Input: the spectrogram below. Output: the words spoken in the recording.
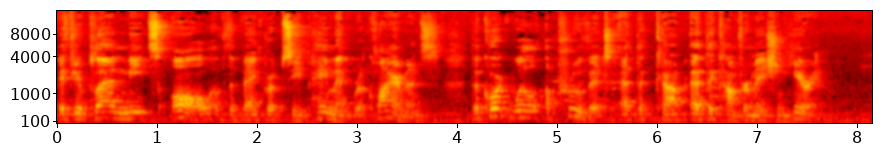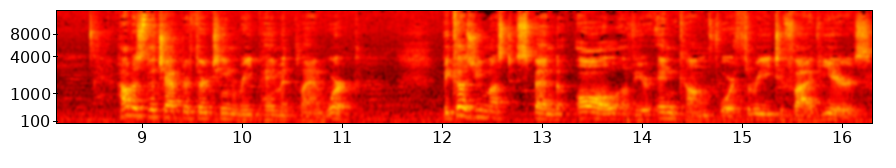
If your plan meets all of the bankruptcy payment requirements, the court will approve it at the, at the confirmation hearing. How does the Chapter 13 repayment plan work? Because you must spend all of your income for three to five years,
